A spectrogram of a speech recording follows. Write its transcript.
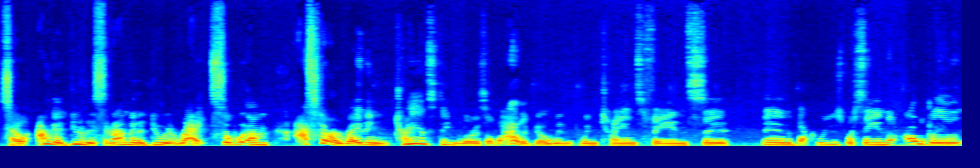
So I'm gonna do this, and I'm gonna do it right. So um, I started writing trans Tinglers a while ago when when trans fans uh, and the Buckaroos were saying, "Oh, well,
